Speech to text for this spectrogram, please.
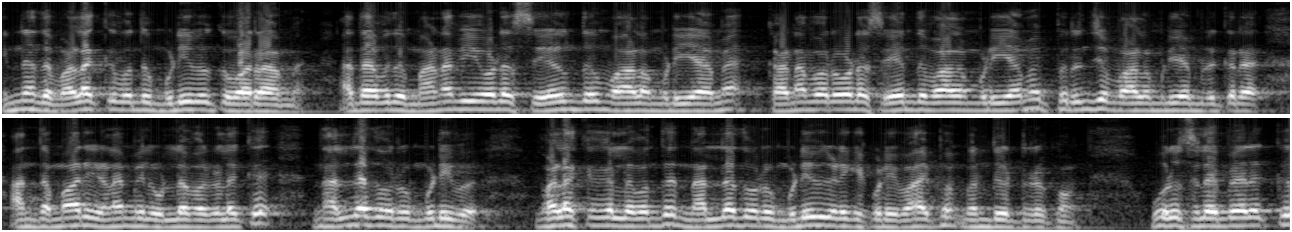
இன்னும் அந்த வழக்கு வந்து முடிவுக்கு வராமல் அதாவது மனைவியோடு சேர்ந்தும் வாழ முடியாமல் கணவரோடு சேர்ந்து வாழ முடியாமல் பிரிஞ்சு வாழ முடியாமல் இருக்கிற அந்த மாதிரி நிலைமையில் உள்ளவர்களுக்கு நல்லதொரு முடிவு. வழக்குகளில் வந்து நல்லதொரு முடிவு கிடைக்கக்கூடிய வாய்ப்பும் வந்துகிட்டு இருக்கும் ஒரு சில பேருக்கு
